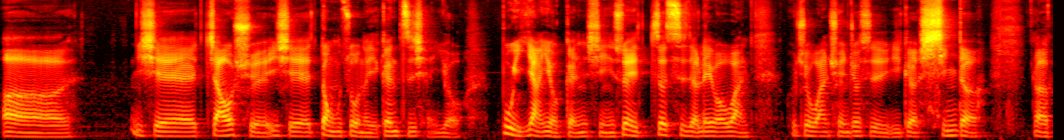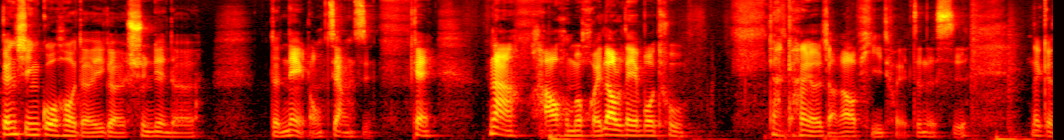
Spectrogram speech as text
呃一些教学一些动作呢，也跟之前有。不一样也有更新，所以这次的 Level One 我觉得完全就是一个新的，呃，更新过后的一个训练的的内容这样子。OK，那好，我们回到 Level Two，刚刚有讲到劈腿，真的是那个，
